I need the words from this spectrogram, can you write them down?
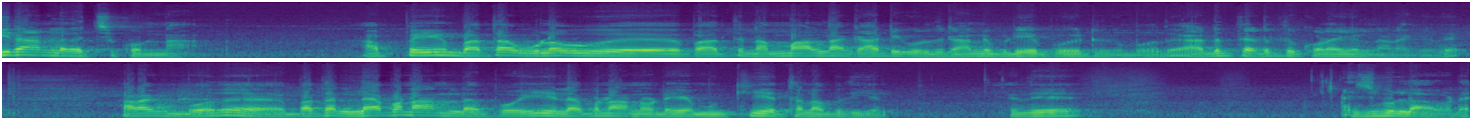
ஈரானில் வச்சு கொன்னான். அப்பையும் பார்த்தா உளவு பார்த்து நம்மால் தான் காட்டி கொடுத்துட்டான்னு இப்படியே போயிட்டு இருக்கும்போது அடுத்தடுத்து கொலைகள் நடக்குது. நடக்கும்போது பார்த்தா லெபனானில் போய் லெபனானுடைய முக்கிய தளபதிகள் இது ஹிஸ்புல்லாவோட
